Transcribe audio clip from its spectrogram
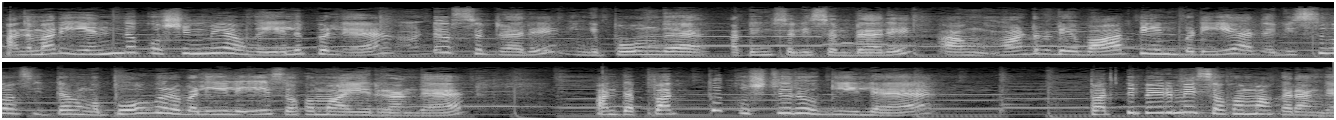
அந்த மாதிரி எந்த கொஸ்டினுமே அவங்க எழுப்பல. ஆண்டவர் சொல்றாரு நீங்க போங்க அப்படின்னு சொல்லி சொல்றாரு. அவங்க ஆண்டவருடைய வார்த்தையின்படியே அதை விசுவாசித்து அவங்க போகிற வழியிலேயே சுகமாயிடுறாங்க. அந்த பத்து குஷ்டரோகியில பத்து பேருமே சுகமாக்குறாங்க.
